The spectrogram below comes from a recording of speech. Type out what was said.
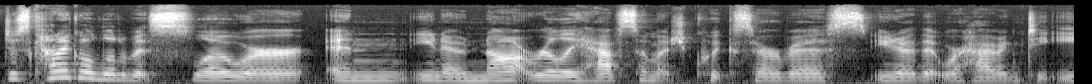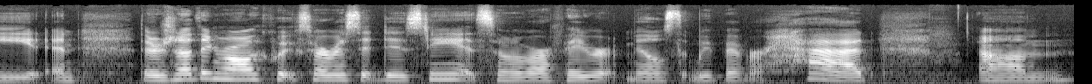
just kind of go a little bit slower and you know not really have so much quick service you know that we're having to eat and there's nothing wrong with quick service at disney it's some of our favorite meals that we've ever had um,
